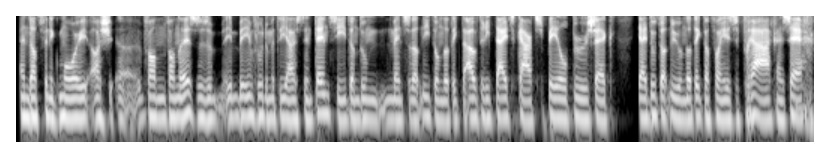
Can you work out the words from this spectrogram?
En dat vind ik mooi als je eh, van, van hè, ze beïnvloeden met de juiste intentie. Dan doen mensen dat niet omdat ik de autoriteitskaart speel, puur sec. Jij doet dat nu omdat ik dat van je vraag en zeg.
